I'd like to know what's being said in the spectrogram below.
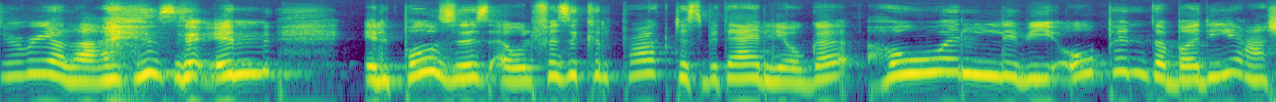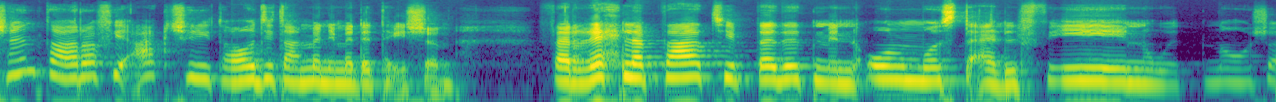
to realize إن ال poses أو ال physical practice بتاع اليوجا هو اللي بي open the body عشان تعرفي actually تقعدي تعملي meditation. فالرحلة بتاعتي ابتدت من almost 2012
